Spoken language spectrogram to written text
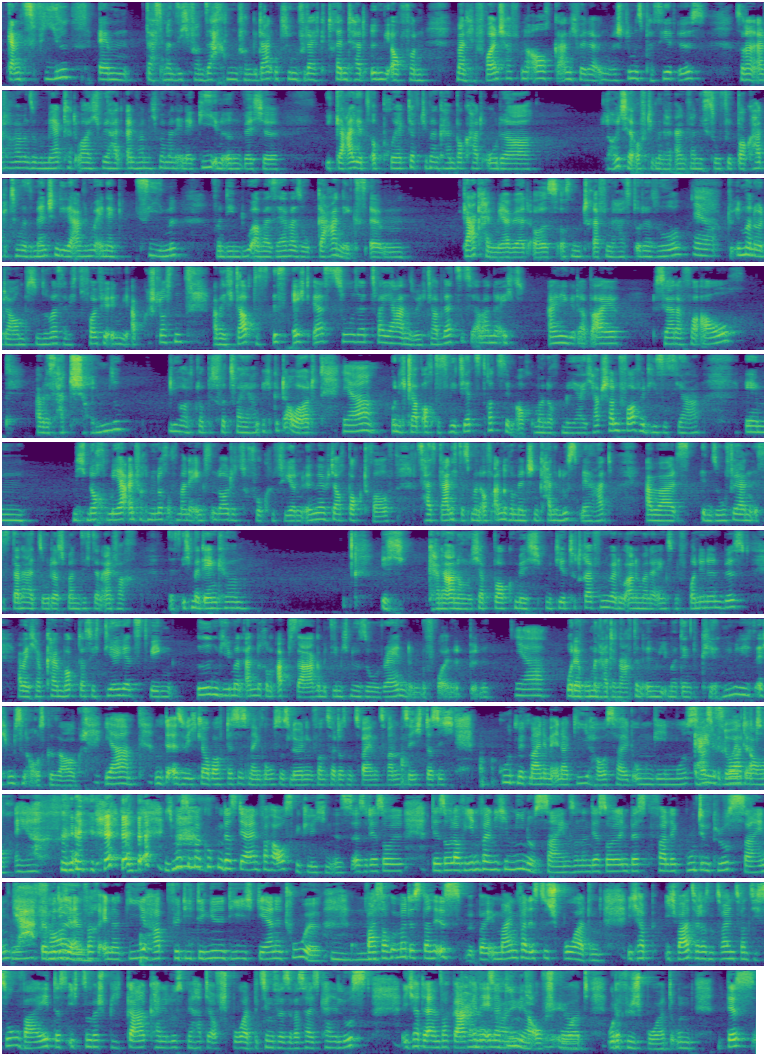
ganz viel, ähm, dass man sich von Sachen, von Gedankenzügen vielleicht getrennt hat, irgendwie auch von manchen Freundschaften auch, gar nicht, weil da irgendwas Schlimmes passiert ist, sondern einfach, weil man so gemerkt hat, oh, ich will halt einfach nicht mehr meine Energie in irgendwelche, egal jetzt ob Projekte, auf die man keinen Bock hat oder Leute, auf die man halt einfach nicht so viel Bock hat, beziehungsweise Menschen, die dir einfach nur Energie ziehen, von denen du aber selber so gar nichts, ähm, gar keinen Mehrwert aus, aus einem Treffen hast oder so. Ja. Du immer nur Daumen bist und sowas, habe ich voll viel irgendwie abgeschlossen. Aber ich glaube, das ist echt erst so seit zwei Jahren so. Ich glaube, letztes Jahr waren da echt einige dabei, das Jahr davor auch. Aber das hat schon so, ja, ich glaube, bis vor zwei Jahren echt gedauert. Ja, Und ich glaube auch, das wird jetzt trotzdem auch immer noch mehr. Ich habe schon vor für dieses Jahr, ähm, mich noch mehr einfach nur noch auf meine engsten Leute zu fokussieren. Irgendwie habe ich da auch Bock drauf. Das heißt gar nicht, dass man auf andere Menschen keine Lust mehr hat, aber insofern ist es dann halt so, dass man sich dann einfach, dass ich mir denke, ich, keine Ahnung, ich habe Bock, mich mit dir zu treffen, weil du eine meiner engsten Freundinnen bist, aber ich habe keinen Bock, dass ich dir jetzt wegen irgendjemand anderem absage, mit dem ich nur so random befreundet bin. ja, Oder wo man halt danach dann irgendwie immer denkt, okay, bin ich jetzt echt ein bisschen ausgesaugt. Ja, und also ich glaube auch, das ist mein großes Learning von 2022, dass ich gut mit meinem Energiehaushalt umgehen muss. Geiles was bedeutet, Wort auch. Ja. ich muss immer gucken, dass der einfach ausgeglichen ist. Also der soll, der soll auf jeden Fall nicht im Minus sein, sondern der soll im besten Falle gut im Plus sein, Ja, damit voll. ich einfach Energie habe für die Dinge, die ich gerne tue. Mhm. Was auch immer das dann ist. Bei, in meinem Fall ist es Sport. Und ich habe, ich war 2022 so weit, dass ich zum Beispiel gar keine Lust mehr hatte auf Sport. Beziehungsweise, was heißt keine Lust? Ich hatte einfach gar Keine keine, Energie mehr auf ja. Sport oder für Sport. Und das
